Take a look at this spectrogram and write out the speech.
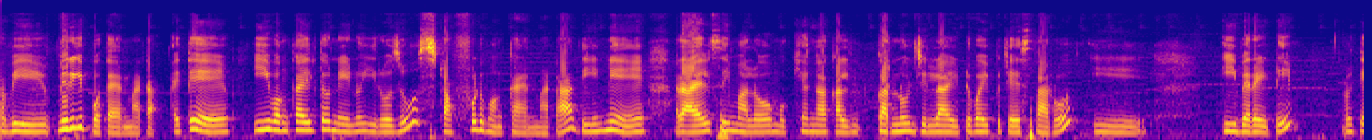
అవి విరిగిపోతాయి అన్నమాట అయితే ఈ వంకాయలతో నేను ఈరోజు స్టఫ్డ్ వంకాయ అన్నమాట. దీన్నే రాయలసీమలో ముఖ్యంగా కల్ కర్నూలు జిల్లా ఇటువైపు చేస్తారు ఈ ఈ వెరైటీ. అయితే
